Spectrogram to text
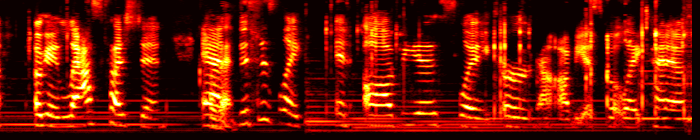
okay, last question. And Okay. this is like an obvious, like, or not obvious, but like kind of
